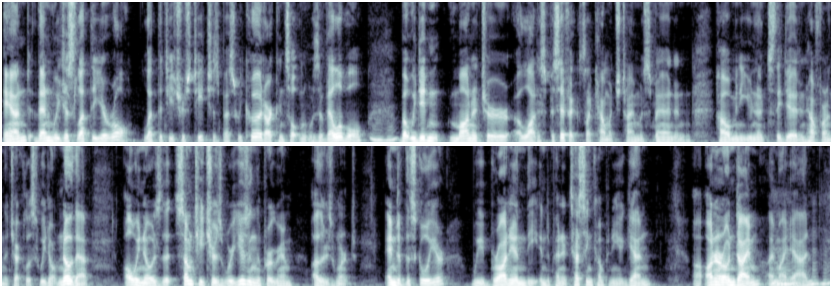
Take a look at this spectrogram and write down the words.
And then we just let the year roll, let the teachers teach as best we could. Our consultant was available, but we didn't monitor a lot of specifics, like how much time was spent and how many units they did and how far on the checklist. We don't know that. All we know is that some teachers were using the program, others weren't. End of the school year, we brought in the independent testing company again uh, on our own dime, I might mm-hmm, add. Mm-hmm.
